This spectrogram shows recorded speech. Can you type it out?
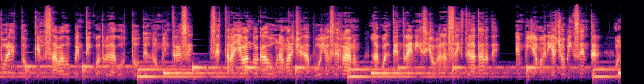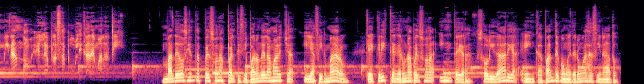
por esto que el sábado 24 de agosto del 2013 se estará llevando a cabo una marcha en apoyo a Serrano, la cual tendrá inicio a las 6 de la tarde en Villa María Shopping Center, culminando en la plaza pública de Manatí. Más de 200 personas participaron de la marcha y afirmaron que Christian era una persona íntegra, solidaria e incapaz de cometer un asesinato.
